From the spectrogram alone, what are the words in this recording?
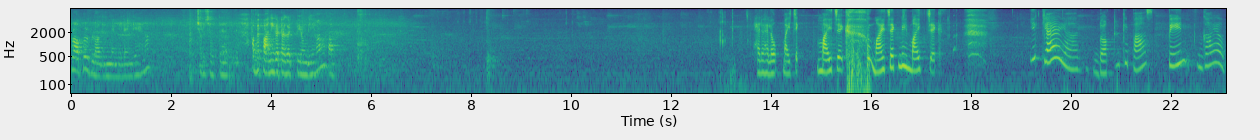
प्रॉपर व्लॉगिंग में मिलेंगे, है ना? चलो चलते हैं। अब मैं पानी गटागट पीऊँगी हाँ? अब hello hello mic check mic check mic check नहीं माइक चेक ये क्या है यार? डॉक्टर के पास पेन गायब.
